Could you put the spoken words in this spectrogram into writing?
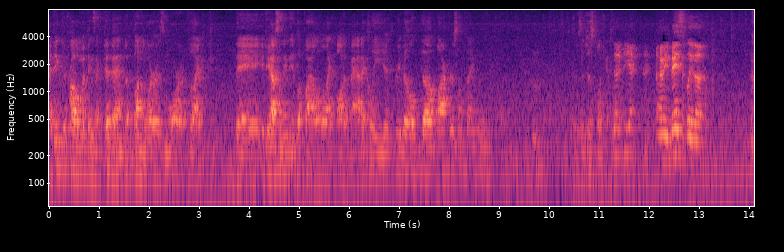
I think the problem with things like pipenv, the bundler, is more of like, they, if you have something in the input file, it'll like automatically rebuild the lock or something. Or is it just looking at? The, yeah, I mean, basically the, the,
